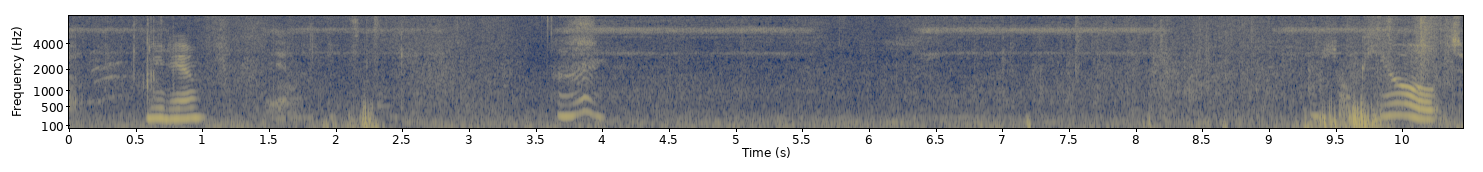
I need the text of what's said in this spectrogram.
up. You do? Yeah. Hi. You're so cute.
